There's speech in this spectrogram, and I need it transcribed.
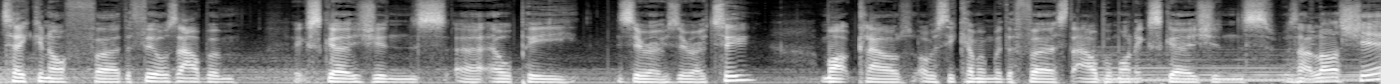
taken off uh, the Feels album Excursions uh, LP 002. Mark Cloud obviously coming with the first album on Excursions. Was that last year?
